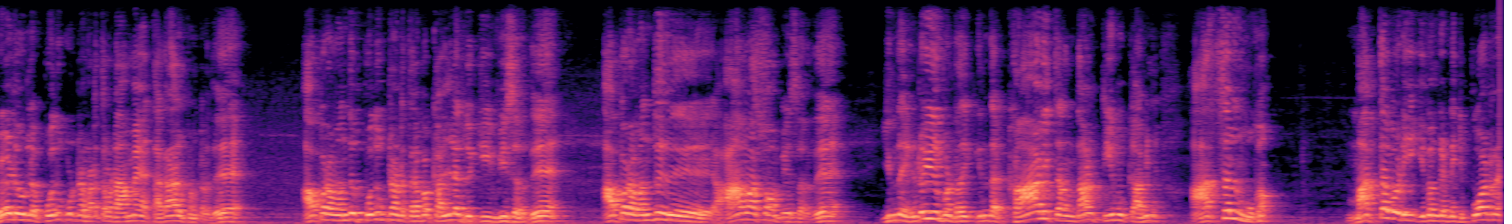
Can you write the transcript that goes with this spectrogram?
வேலூரில் பொதுக்கூட்டம் நடத்த விடாமல் தகராறு பண்ணுறது அப்புறம் வந்து பொதுக்கூட்டம் நடத்துகிறப்ப கல்லை தூக்கி வீசுறது அப்புறம் வந்து ஆபாசம் பேசுறது இந்த இடையூறு பண்ணுறது இந்த காளித்தனம் தான் திமுகவின் அசல் முகம். மற்றபடி இவங்க இன்னைக்கு போடுற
